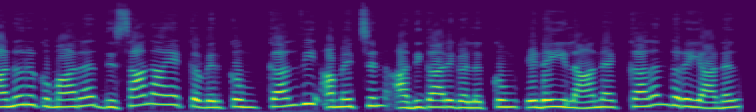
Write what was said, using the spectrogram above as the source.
அனுரகுமார திசாநாயக்கவிற்கும் கல்வி அமைச்சின் அதிகாரிகளுக்கும் இடையிலான கலந்துரையாடல்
